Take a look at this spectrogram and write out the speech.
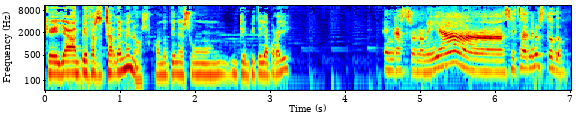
Que ya empiezas a echar de menos cuando tienes un, tiempito ya por allí? En gastronomía se echa de menos todo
